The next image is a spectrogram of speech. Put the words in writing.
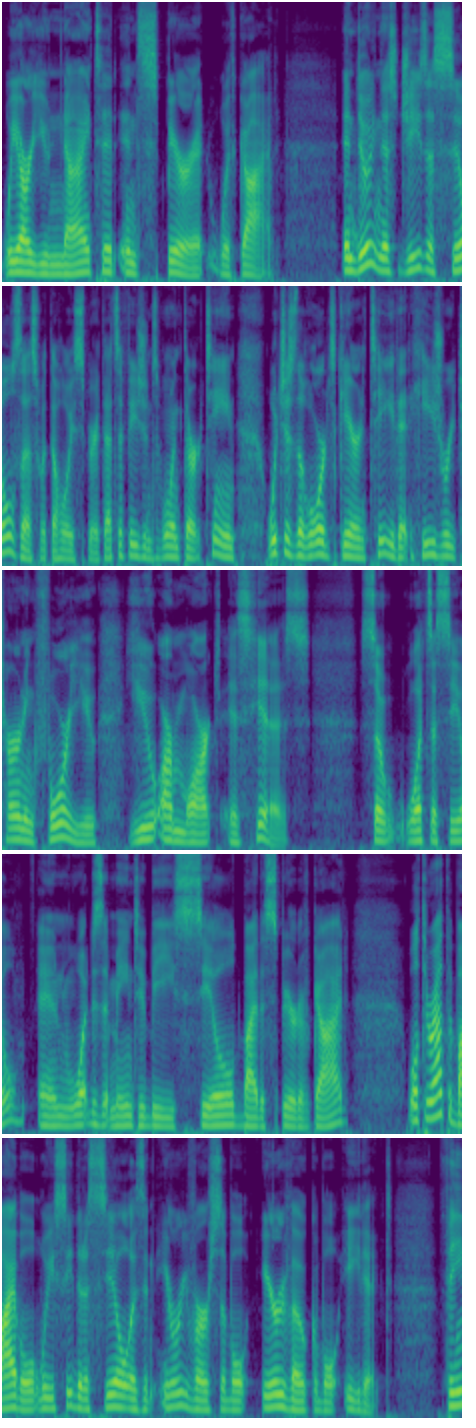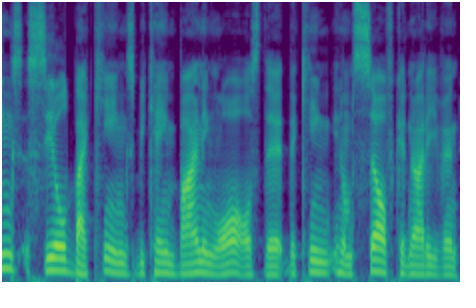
we are united in spirit with God. In doing this, Jesus seals us with the Holy Spirit. That's Ephesians 1:13, which is the Lord's guarantee that he's returning for you. You are marked as his. So, what's a seal and what does it mean to be sealed by the Spirit of God? Well, throughout the Bible, we see that a seal is an irreversible, irrevocable edict. Things sealed by kings became binding laws that the king himself could not even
